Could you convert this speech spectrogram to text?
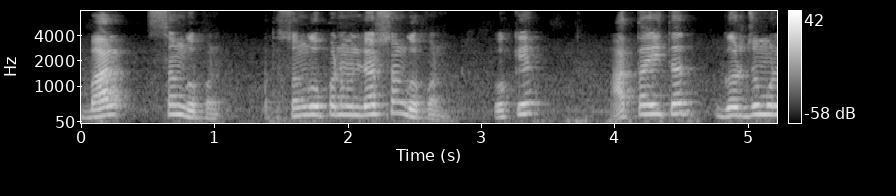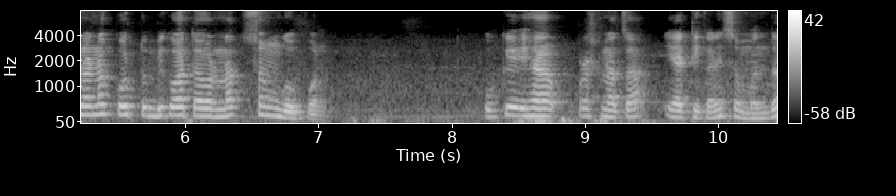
बाल संगोपन. आता संगोपन म्हणल्यावर संगोपन. ओके? आता इथं गरजू मुलांना कौटुंबिक वातावरणात संगोपन. ओके? ह्या प्रश्नाचा या ठिकाणी संबंध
